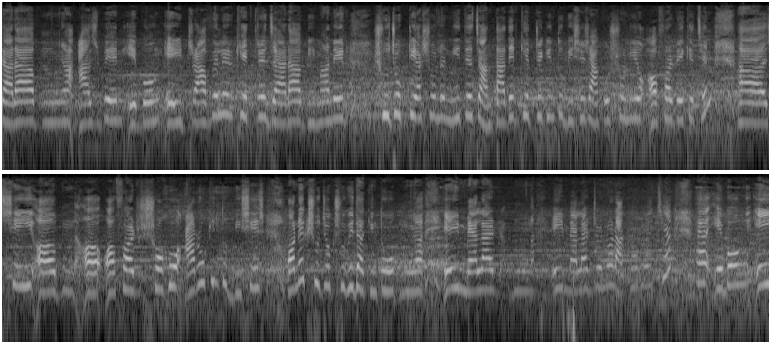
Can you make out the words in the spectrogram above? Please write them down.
যারা আসবেন এবং এই ট্রাভেলের ক্ষেত্রে যারা বিমানের সুযোগটি আসলে নিতে চান, তাদের ক্ষেত্রে কিন্তু বিশেষ আকর্ষণীয় অফার রেখেছেন। সেই অফার সহ আরও কিন্তু বিশেষ অনেক সুযোগ সুবিধা কিন্তু এই মেলার এই মেলার জন্য রাখা হয়েছে। হ্যাঁ, এবং এই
